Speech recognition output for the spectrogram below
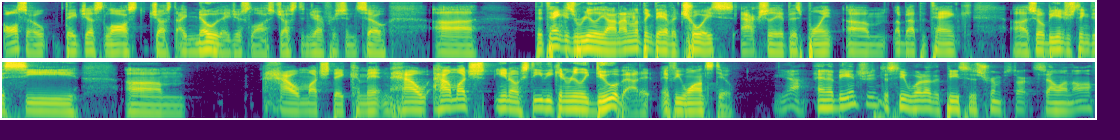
also they just lost just, I know they just lost Justin Jefferson. So uh, the tank is really on. I don't think they have a choice actually at this point um, about the tank. Uh, so it'll be interesting to see um, how much they commit and how how much you know Stevie can really do about it if he wants to. Yeah, and it'd be interesting to see what other pieces Shrimp start selling off.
